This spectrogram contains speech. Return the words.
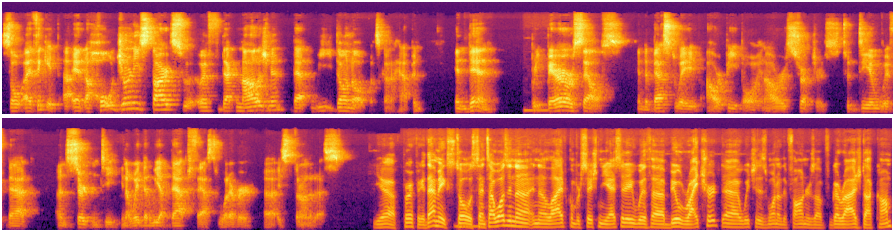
so I think it uh, the whole journey starts with the acknowledgement that we don't know what's going to happen, and then prepare ourselves in the best way, our people and our structures, to deal with that uncertainty in a way that we adapt fast to whatever uh, is thrown at us. Yeah, perfect. That makes total sense. I was in a in a live conversation yesterday with uh, Bill Reichert, uh, which is one of the founders of Garage.com,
